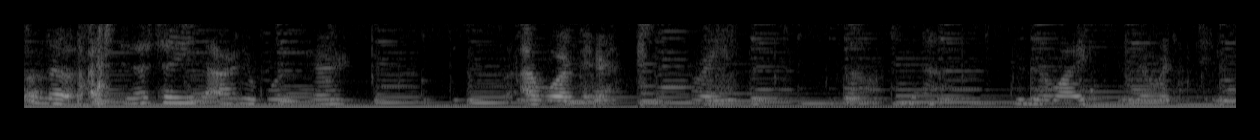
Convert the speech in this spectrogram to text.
Oh no, I, did I tell you that I already wore a pair? I wore a pair already. So yeah, and they're white and they're red too.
